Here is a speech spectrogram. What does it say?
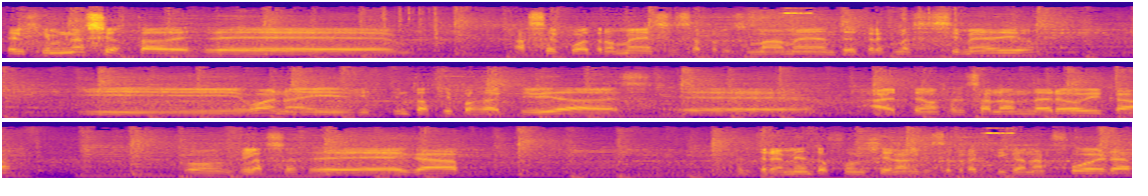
El gimnasio está desde hace cuatro meses aproximadamente, tres meses y medio. Y bueno, hay distintos tipos de actividades. Eh, tenemos el salón de aeróbica con clases de GAP, entrenamiento funcional que se practican afuera,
